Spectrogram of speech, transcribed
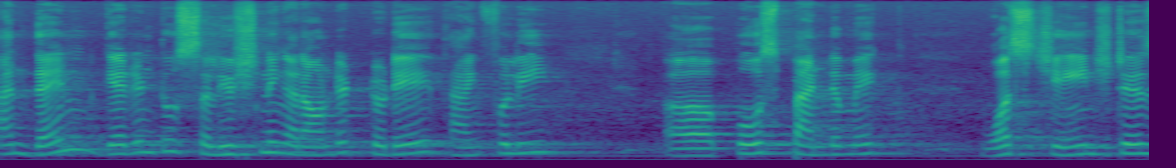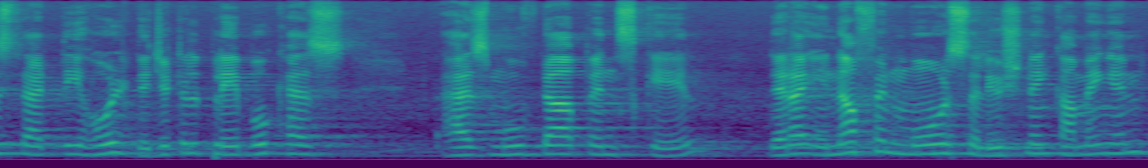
and then get into solutioning around it. Today, thankfully, uh, post-pandemic, what's changed is that the whole digital playbook has, has moved up in scale. There are enough and more solutioning coming in.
